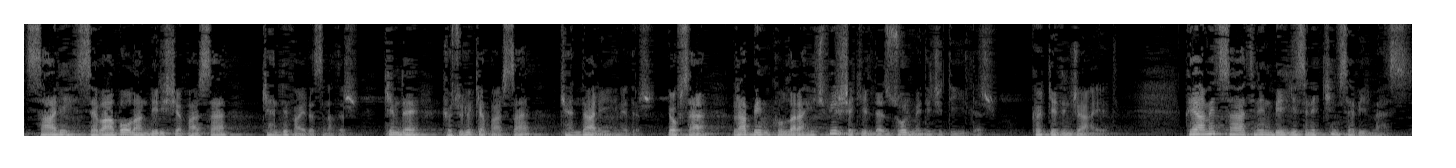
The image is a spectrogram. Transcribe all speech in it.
salih, sevabı olan bir iş yaparsa, kendi faydasınadır. Kim de kötülük yaparsa, kendi aleyhinedir. Yoksa Rabbin kullara hiçbir şekilde zulmedici değildir. 47. Ayet Kıyamet saatinin bilgisini kimse bilmez.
